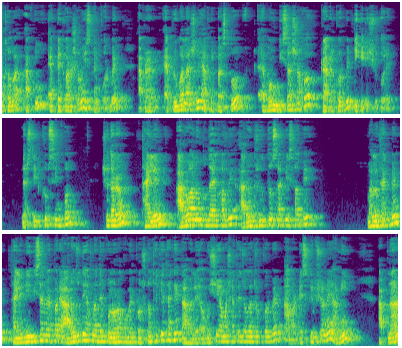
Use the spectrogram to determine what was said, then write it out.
অথবা আপনি অ্যাপ্লাই করার সময় স্ক্যান করবেন। আপনার অ্যাপ্রুভাল আসলে আপনি পাসপোর্ট এবং ভিসা সহ ট্রাভেল করবেন টিকিট ইস্যু করে। দ্যাটস ইট খুব সিম্পল সুতরাং থাইল্যান্ড আরও আনন্দদায়ক হবে, আরও দ্রুত সার্ভিস হবে। ভালো থাকবেন। থাইল্যান্ড ই ভিসার ব্যাপারে আরও যদি আপনাদের কোনো রকমের প্রশ্ন থেকে থাকে, তাহলে অবশ্যই আমার সাথে যোগাযোগ করবেন। আমার ডিসক্রিপশনে আমি আপনার,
